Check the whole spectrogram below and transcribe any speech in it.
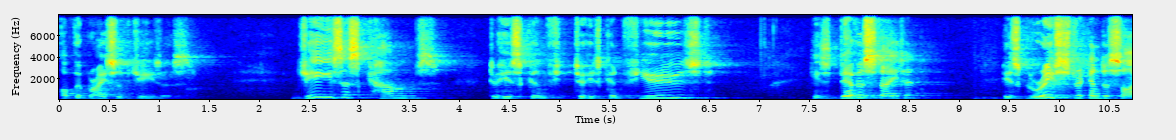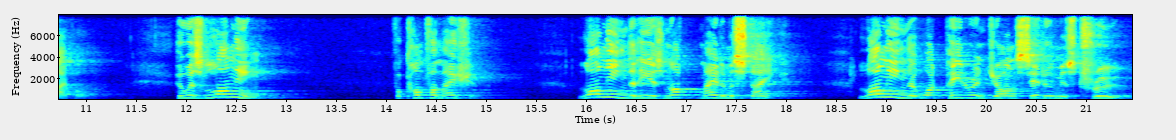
of the grace of Jesus. Jesus comes to his, conf- to his confused, his devastated, his grief stricken disciple who is longing for confirmation, longing that he has not made a mistake, longing that what Peter and John said to him is true.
